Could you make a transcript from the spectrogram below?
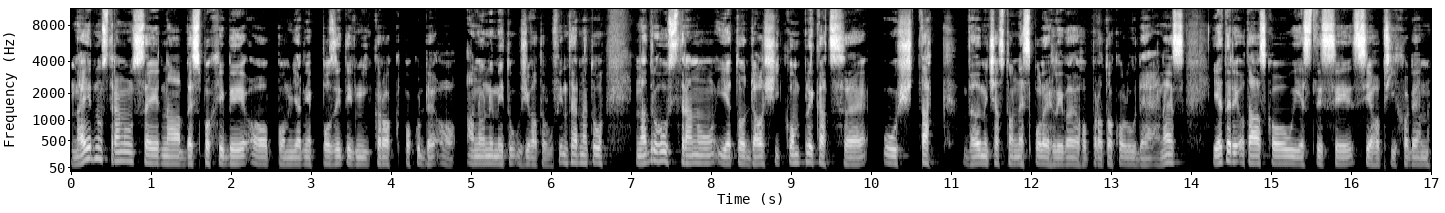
Na jednu stranu se jedná bez pochyby o poměrně pozitivní krok, pokud jde o anonymitu uživatelů v internetu. Na druhou stranu je to další komplikace už tak velmi často nespolehlivého protokolu DNS. Je tedy otázkou, jestli si s jeho příchodem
